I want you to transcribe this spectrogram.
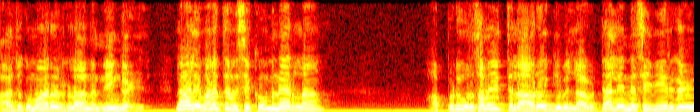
ராஜகுமாரர்களான நீங்கள் நாளை வனத்து விசைக்கும் நேரலாம். அப்படி ஒரு சமயத்தில் ஆரோக்கியம் இல்லாவிட்டால் என்ன செய்வீர்கள்?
